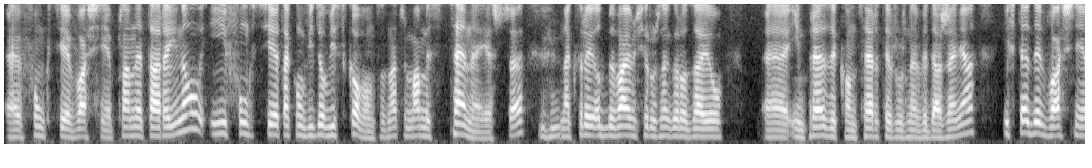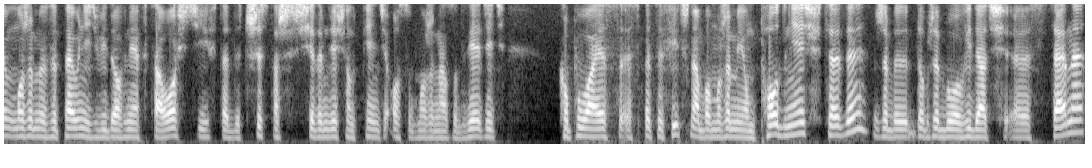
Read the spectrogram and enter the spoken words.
E, Funkcję właśnie planetaryjną i funkcję taką widowiskową, to znaczy mamy scenę jeszcze, Mhm. na której odbywają się różnego rodzaju e, imprezy, koncerty, różne wydarzenia i wtedy właśnie możemy wypełnić widownię w całości, wtedy 375 osób może nas odwiedzić. Kopuła jest specyficzna, bo możemy ją podnieść wtedy, żeby dobrze było widać e, scenę.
